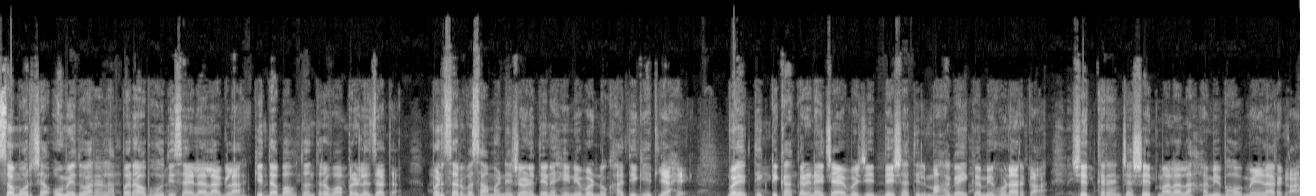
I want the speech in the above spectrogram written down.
समोरच्या उमेदवाराला पराभव दिसायला लागला की दबाव तंत्र वापरलं जातं. पण सर्वसामान्य जनतेनं ही निवडणूक हाती घेतली आहे. वैयक्तिक टीका करण्याच्या ऐवजी देशातील महागाई कमी होणार का? शेतकऱ्यांच्या शेतमालाला हमीभाव मिळणार का?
